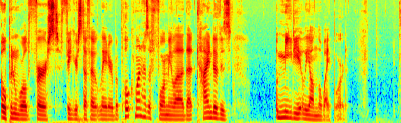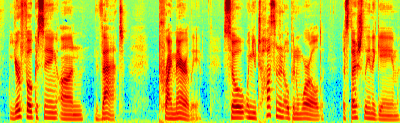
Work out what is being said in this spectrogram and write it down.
open world first, figure stuff out later, but Pokemon has a formula that kind of is immediately on the whiteboard. You're focusing on that primarily. So when you toss in an open world, especially in a game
